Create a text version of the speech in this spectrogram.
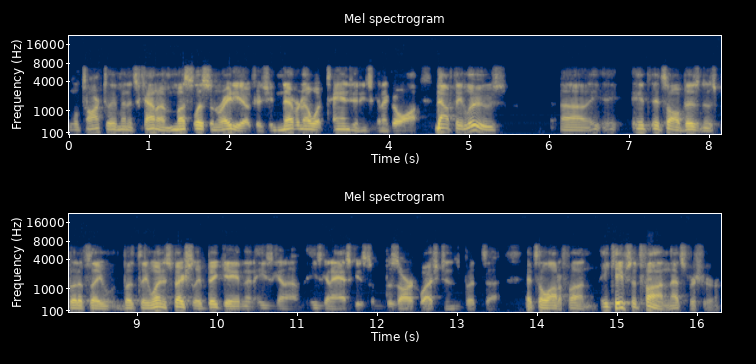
will talk to him and it's kind of must listen radio because you never know what tangent he's going to go on. Now if they lose uh, it, it's all business but if they but they win especially a big game then he's gonna he's gonna ask you some bizarre questions but uh, it's a lot of fun. He keeps it fun that's for sure.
